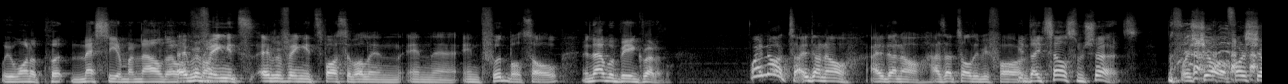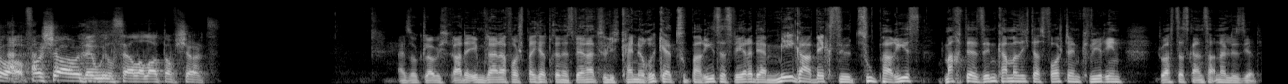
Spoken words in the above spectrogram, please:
We want to put Messi and Ronaldo." Everything it's everything it's possible in in uh, in football. So and that would be incredible. Why not? I don't know. I don't know. As I told you before, they'd sell some shirts. For sure, for sure, for sure, they will sell a lot of shirts. Also glaube ich gerade eben kleiner Versprecher drin. Es wäre natürlich keine Rückkehr zu Paris. Es wäre der Mega-Wechsel zu Paris. Macht der Sinn? Kann man sich das vorstellen, Quirin? Du hast das Ganze analysiert.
